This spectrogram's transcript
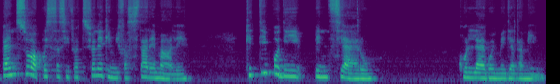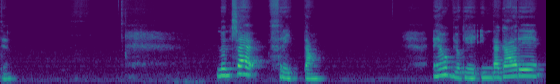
penso a questa situazione che mi fa stare male, che tipo di pensiero collego immediatamente? Non c'è fretta. È ovvio che indagare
